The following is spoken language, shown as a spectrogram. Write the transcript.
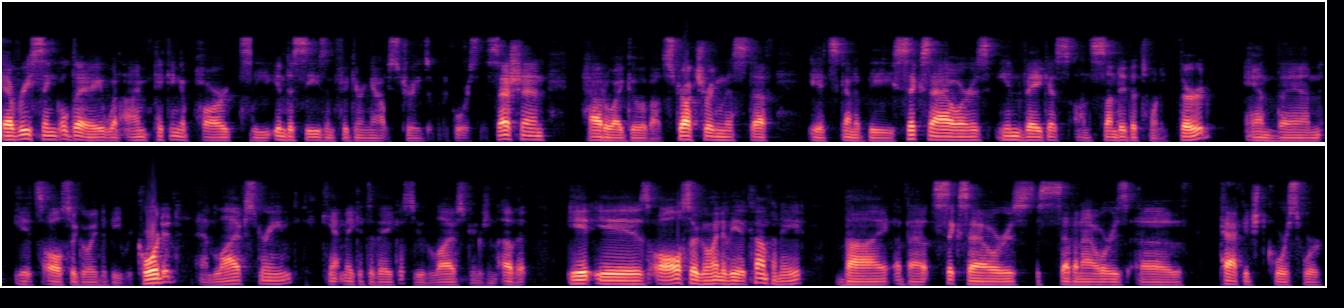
every single day when I'm picking apart the indices and figuring out these trades over the course of the session. How do I go about structuring this stuff? It's going to be six hours in Vegas on Sunday, the 23rd. And then it's also going to be recorded and live streamed. If you can't make it to Vegas, do the live stream version of it. It is also going to be accompanied by about six hours, seven hours of packaged coursework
